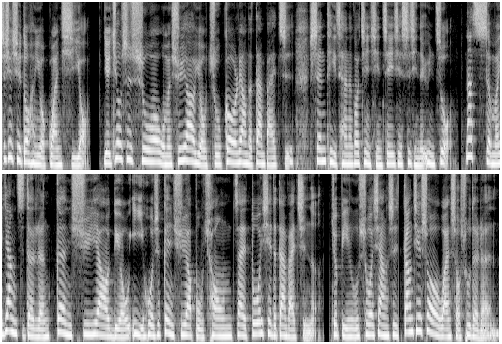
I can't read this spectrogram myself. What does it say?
这些其实都很有关系哦。也就是说，我们需要有足够量的蛋白质，身体才能够进行这一些事情的运作。那什么样子的人更需要留意，或者是更需要补充再多一些的蛋白质呢？就比如说，像是刚接受完手术的人，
